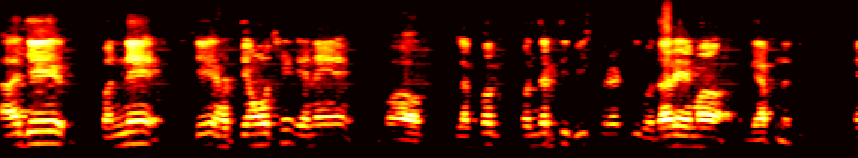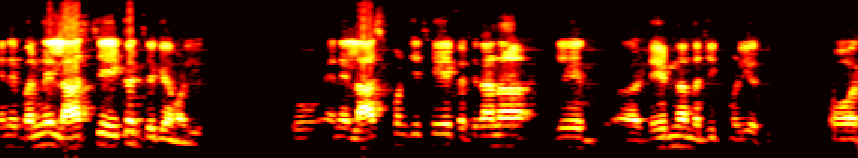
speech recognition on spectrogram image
આ જે બંને જે હત્યાઓ છે, એને લગભગ પંદરથી વીસ મિનિટથી વધારે એમાં ગેપ નથી. એને બંને લાશ છે એક જ જગ્યા મળી હતી. તો એને લાશ પણ જે છે કચરાના જે ઢેરના નજીક મળી હતી. ઓર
